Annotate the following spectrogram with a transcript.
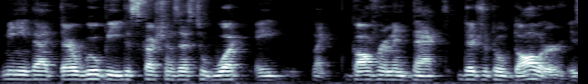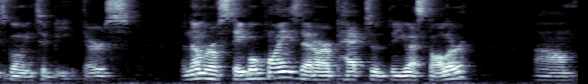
meaning that there will be discussions as to what a like government-backed digital dollar is going to be. There's a number of stable coins that are pegged to the US dollar um,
